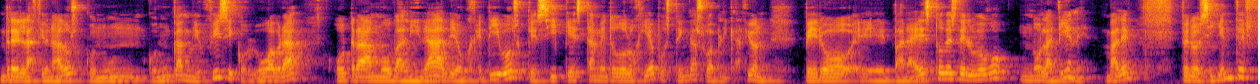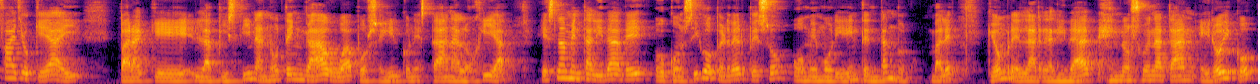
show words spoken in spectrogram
relacionados con un, con un, cambio físico. Luego habrá otra modalidad de objetivos que sí que esta metodología pues tenga su aplicación, pero eh, para esto desde luego no la tiene, ¿vale? Pero el siguiente fallo que hay para que la piscina no tenga agua, por seguir con esta analogía, es la mentalidad de o consigo perder peso o me moriré intentándolo, ¿vale? Que hombre, la realidad no suena tan heroico,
